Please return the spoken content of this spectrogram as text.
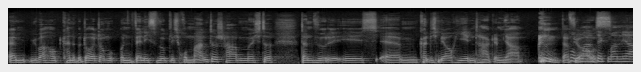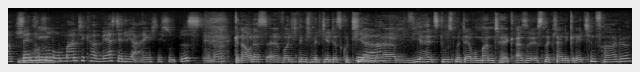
ähm, überhaupt keine Bedeutung. Und wenn ich es wirklich romantisch haben möchte, dann würde ich, ähm, könnte ich mir auch jeden Tag im Jahr dafür Romantik, Mann, ja. Wenn du so ein Romantiker wärst, der du ja eigentlich nicht so bist, oder? Genau das äh, wollte ich nämlich mit dir diskutieren. Ja. Ähm, wie hältst du es mit der Romantik? Also ist eine kleine Gretchenfrage,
